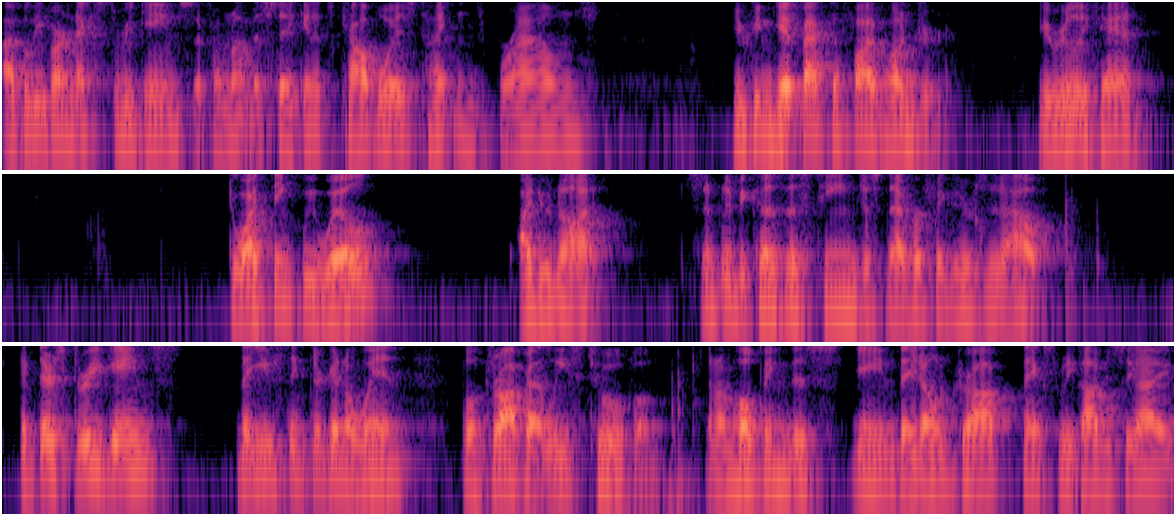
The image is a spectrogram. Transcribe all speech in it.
I believe our next three games, if I'm not mistaken, it's Cowboys, Titans, Browns. You can get back to 500. You really can. Do I think we will? I do not. Simply because this team just never figures it out. If there's three games that you think they're going to win, they'll drop at least two of them. And I'm hoping this game they don't drop. Next week, obviously, I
